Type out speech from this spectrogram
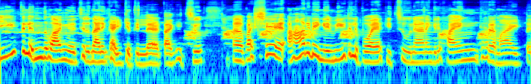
വീട്ടിൽ എന്ത് വാങ്ങി വെച്ചിരുന്നാലും കഴിക്കത്തില്ല കേട്ടാ കിച്ചു. പക്ഷേ ആരുടെയെങ്കിലും വീട്ടിൽ പോയ കിച്ചുവിനാണെങ്കിൽ ഭയങ്കരമായിട്ട്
